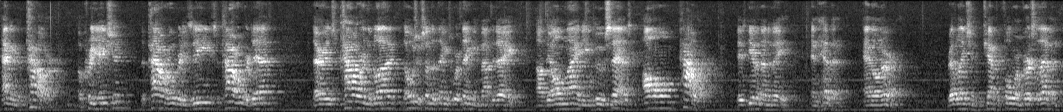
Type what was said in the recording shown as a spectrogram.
having the power of creation, the power over disease, the power over death. There is power in the blood. Those are some of the things we're thinking about today of the Almighty who says, All power is given unto me in heaven and on earth. Revelation chapter 4 and verse 11,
